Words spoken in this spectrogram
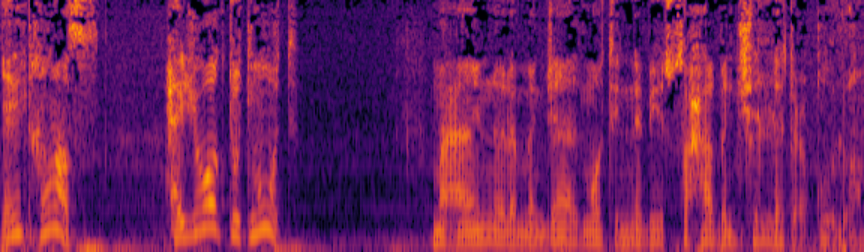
يعني أنت خلاص حيجي وقت وتموت. مع إنه لما جاء موت النبي الصحابة انشلت عقولهم.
